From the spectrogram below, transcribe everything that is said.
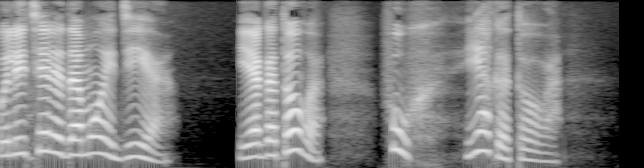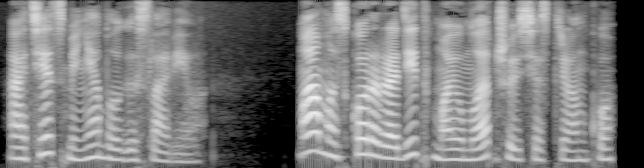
«Полетели домой, Диа. Я готова? Фух, я готова». Отец меня благословил. Мама скоро родит мою младшую сестренку,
